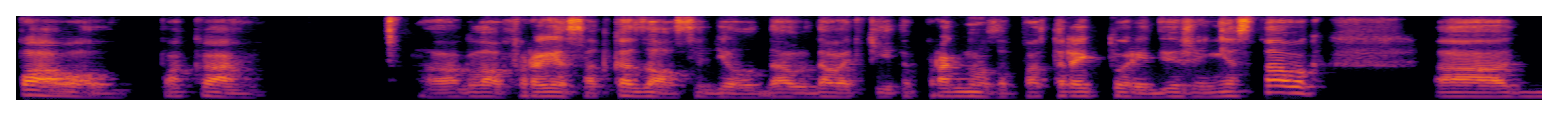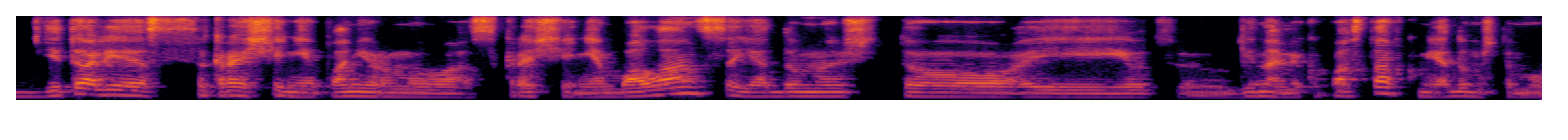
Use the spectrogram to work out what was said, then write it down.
Павел пока э, глав ФРС отказался делать, давать какие-то прогнозы по траектории движения ставок. А, детали сокращения, планируемого сокращения баланса, я думаю, что и вот динамику по ставкам, я думаю, что мы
